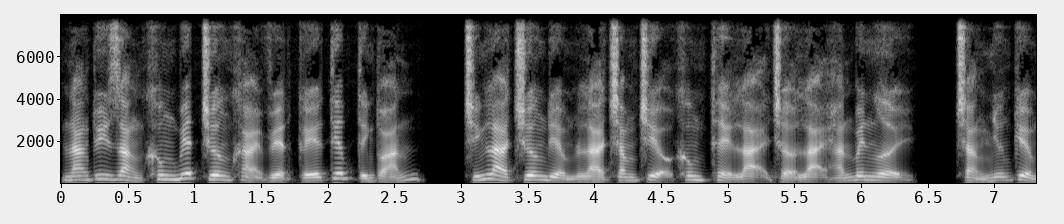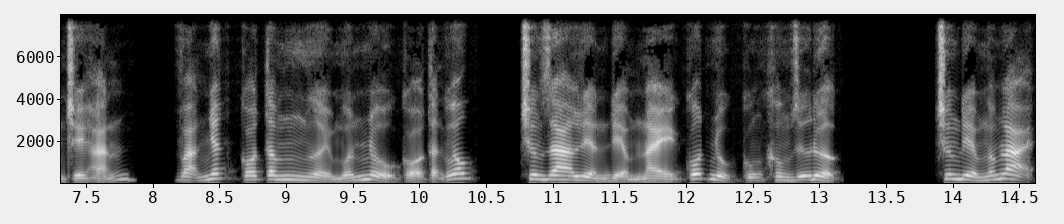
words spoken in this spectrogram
Nàng tuy rằng không biết Trương Khải Việt kế tiếp tính toán, chính là Trương Điểm là trăm triệu không thể lại trở lại hắn bên người, chẳng những kiềm chế hắn, vạn nhất có tâm người muốn nổ cỏ tận gốc, Trương gia liền điểm này cốt nhục cũng không giữ được. Trương Điểm ngẫm lại,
